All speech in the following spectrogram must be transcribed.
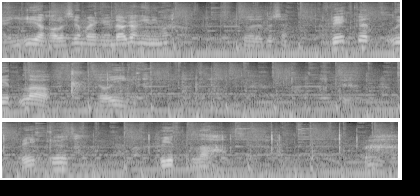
Kayaknya iya kalau siang banyak yang dagang ini mah. Tuh ada tulisan Baked with love. Enggak? Tuh. Baked with love. Ah,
